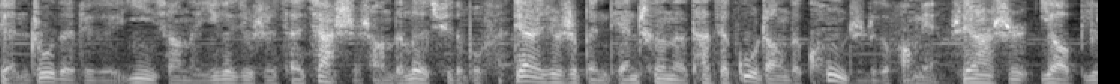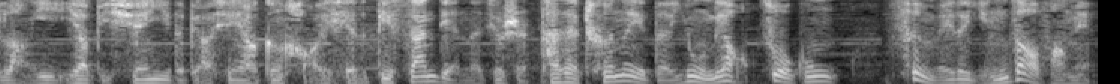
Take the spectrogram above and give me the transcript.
显著的这个印象呢，一个就是在驾驶上的乐趣的部分，第二就是本田车呢，它在故障的控制这个方面，实际上是要比朗逸、要比轩逸的表现要更好一些的。第三点呢，就是它在车内的用料、做工、氛围的营造方面。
